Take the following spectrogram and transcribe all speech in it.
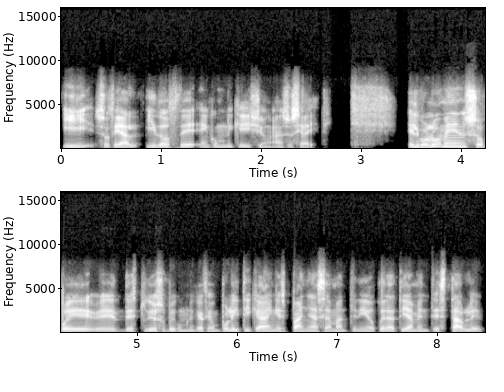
y Social y 12 en Communication and Society. El volumen eh, de estudios sobre comunicación política en España se ha mantenido relativamente estable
